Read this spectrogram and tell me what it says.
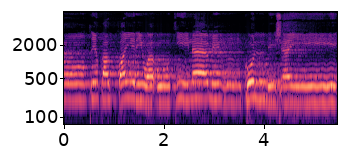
منطق الطير وأوتينا من كل شيء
